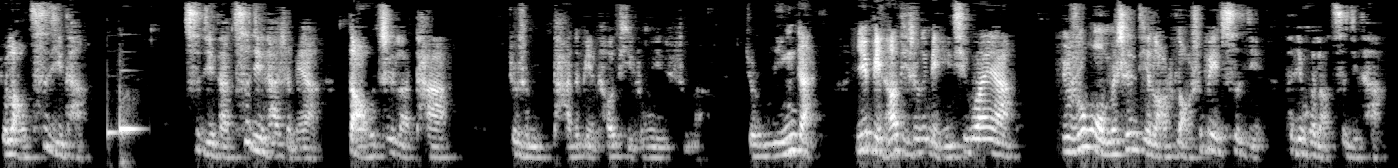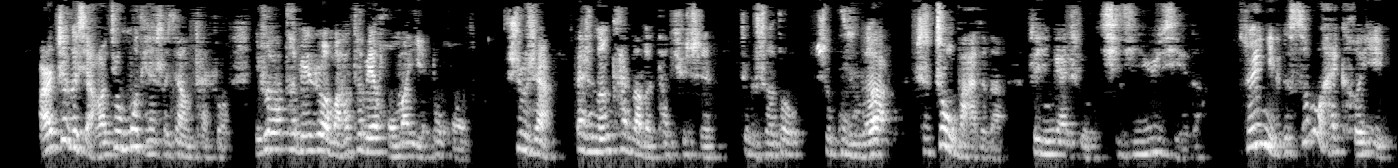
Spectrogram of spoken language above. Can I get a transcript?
就老刺激他，刺激他，刺激他什么呀，导致了他。就是他的扁桃体容易什么，就是敏感，因为扁桃体是个免疫器官呀。就如果我们身体老是老是被刺激，它就会老刺激它。而这个小孩就目前舌像看说，你说他特别热吗？他特别红吗？也不红，是不是？但是能看到的，他确实这个舌头是鼓的，是皱巴着的，这应该是有气机郁结的。所以你这个思路还可以，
